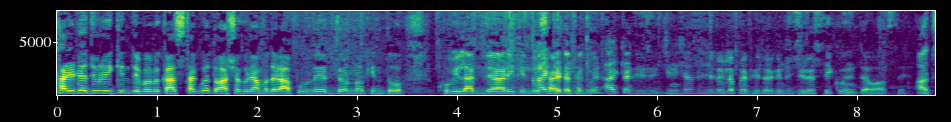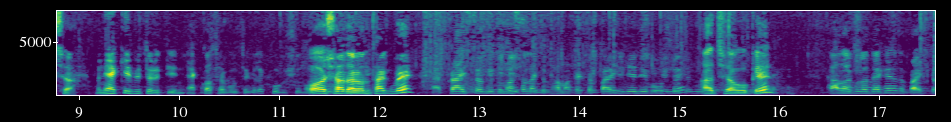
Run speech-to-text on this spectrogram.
শাড়িটা জুড়ে কিন্তু এভাবে কাজ থাকবে। তো আশা করি আমাদের আপুদের জন্য কিন্তু খুবই লাক্সারি কিন্তু শাড়িটা থাকবে। আরেকটা জিনিস আছে সেটা হলো আপনার ভিতরে কিন্তু জিরো সিকুয়েন্স দেওয়া আছে। আচ্ছা। মানে একই ভিতরে তিন। এক কথা বলতে গেলে খুব সুন্দর। অসাধারণ থাকবে। আর প্রাইসটাও কিন্তু মাশাআল্লাহ একটা ধামাকা একটা প্রাইস দিয়ে দিব আচ্ছা ওকে। কালারগুলো দেখেন তো প্রাইসটা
